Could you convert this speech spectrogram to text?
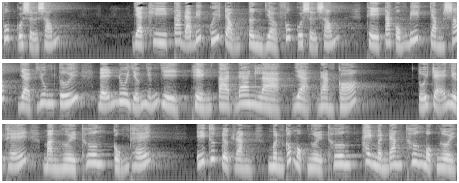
phút của sự sống. Và khi ta đã biết quý trọng từng giờ phút của sự sống, thì ta cũng biết chăm sóc và dung tưới để nuôi dưỡng những gì hiện ta đang là và đang có. Tuổi trẻ như thế mà người thương cũng thế. Ý thức được rằng mình có một người thương hay mình đang thương một người,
